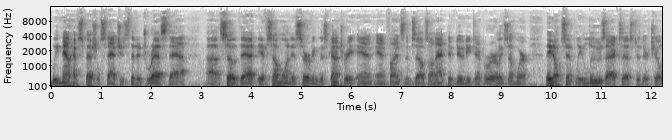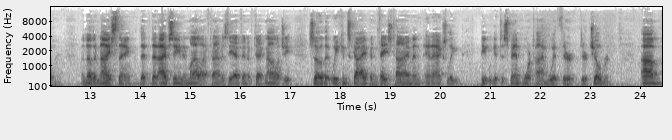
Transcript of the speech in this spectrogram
we now have special statutes that address that uh, so that if someone is serving this country and, and finds themselves on active duty temporarily somewhere, they don't simply lose access to their children. Another nice thing that, that I've seen in my lifetime is the advent of technology so that we can Skype and FaceTime and, and actually people get to spend more time with their, their children. Um,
